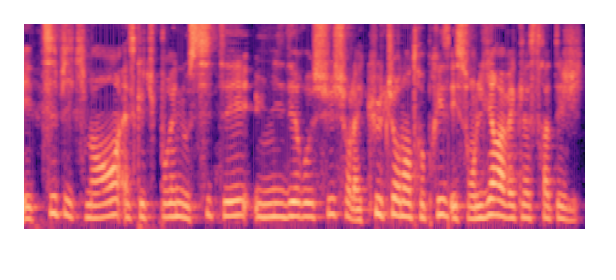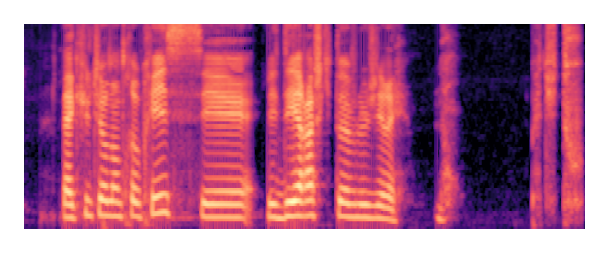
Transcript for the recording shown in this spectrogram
Et typiquement, est-ce que tu pourrais nous citer une idée reçue sur la culture d'entreprise et son lien avec la stratégie? La culture d'entreprise, c'est les DRH qui doivent le gérer. Non, pas du tout.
